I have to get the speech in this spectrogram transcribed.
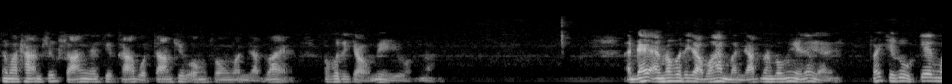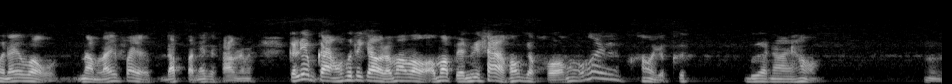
สมาทานศึกษาในสิกขาบทตามที่พระองค์ทรงบัญญัติไว้พระพุทธเจ้ามีอยู่นะอันใดอันพระพุทธเจ้าว่าท่านบัญญัติมันบ่มีได้ยังไฟจะรู้เก่งมาได้ว่านำไรไฟดับปันได้ก็ตามเลยก็เลี่ยมกลางของพระพุทธเจ้าแล้วมาว่าเอามาเป็นวิชาของเจ้าของโอ้ยเข้าจะขึ้นเบื่อนายเข้าอืม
